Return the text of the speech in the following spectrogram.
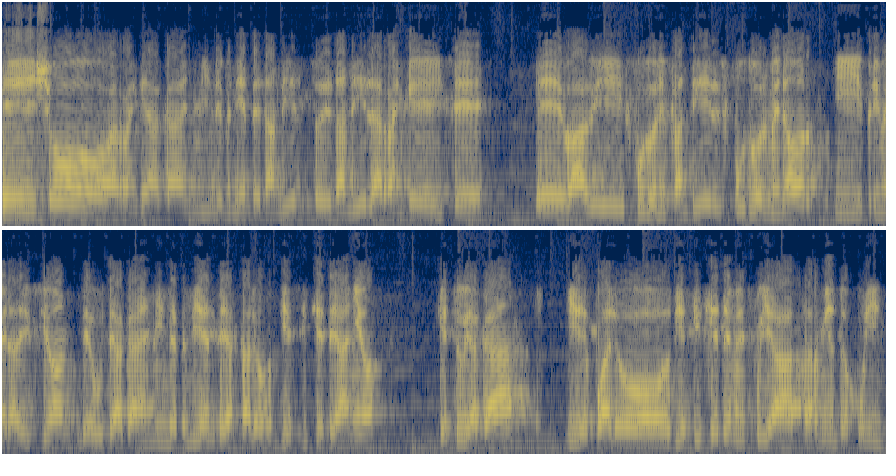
Eh, yo arranqué acá en Independiente Tandil, soy de Tandil, arranqué, hice eh, Babi, fútbol infantil, fútbol menor y primera división. Debuté acá en Independiente hasta los 17 años que estuve acá y después a los 17 me fui a Sarmiento Junín.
